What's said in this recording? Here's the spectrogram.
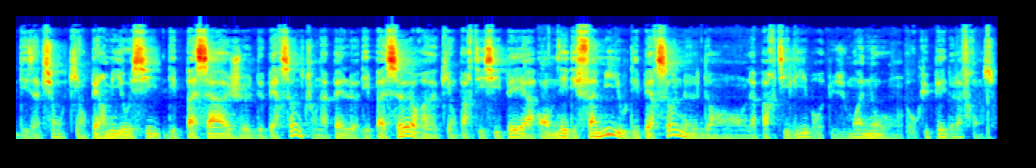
des actions qui ont permis aussi des passages de personnes qu'on appelle des passeurs euh, qui ont participé à emmener des familles ou des personnes dans la partie libre, plus ou moins non occupée de la France.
